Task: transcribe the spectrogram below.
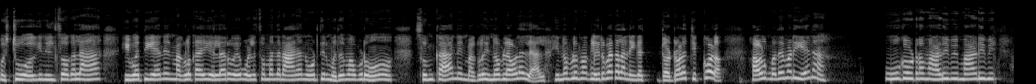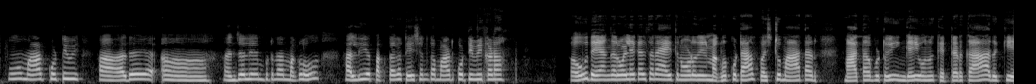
ಫಸ್ಟು ಹೋಗಿ ನಿಲ್ಸೋಗಲ್ಲ. ಇವತ್ತಿಗೆ ನಿನ್ನ ಮಗಳ ಕೈ ಎಲ್ಲರೂ ಒಳ್ಳೆ ಸಂಬಂಧ ನಾನು ನೋಡ್ತೀನಿ, ಮದುವೆ ಮಾಡ್ಬಿಡು. ಸುಮ್ಕ ನಿನ್ನ ಮಗಳು ಇನ್ನೊಬ್ಳು ಅವಳಲ್ಲ. ಇನ್ನೊಬ್ಳು ಮಗಳು ಇರಬೇಕಲ್ಲ, ನಿಂಗೆ ದೊಡ್ಡವಳ ಚಿಕ್ಕವಳು ಅವಳು ಮದುವೆ ಮಾಡಿ ಏನಾ? ಹ್ಞೂ ಗೌಡ್ರ, ಮಾಡಿವಿ ಮಾಡಿವಿ. ಹ್ಞೂ, ಮಾಡಿಕೊಟ್ಟಿವಿ. ಅದೇ ಅಂಜಲಿ ಅಂದ್ಬಿಟ್ಟು ನನ್ನ ಮಗಳು ಅಲ್ಲಿಯೇ ಪಕ್ಕದಾಗ ಟೇಷನ್ಗೆ ಮಾಡಿಕೊಟ್ಟಿವಿ ಕಣ. ಹೌದೇ ಹಂಗಾರೆ ಒಳ್ಳೆ ಕೆಲಸನೇ ಆಯ್ತು ನೋಡು ನಿನ್ನ ಮಗಳು ಕೂಟ. ಫಸ್ಟು ಮಾತಾಡು. ಮಾತಾಡ್ಬಿಟ್ಟು ಹಿಂಗೆ ಇವನು ಕೆಟ್ಟಡ್ಕ, ಅದಕ್ಕೆ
